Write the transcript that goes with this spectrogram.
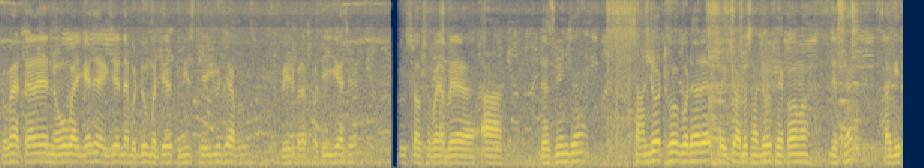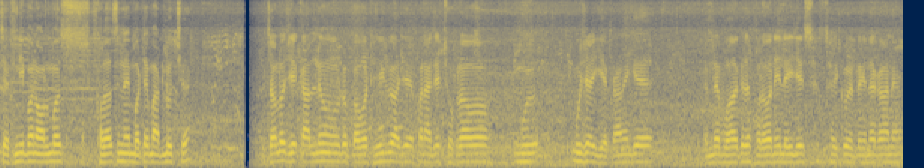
તો ભાઈ અત્યારે નવ વાગ્યા છે. એક્ઝેક્ટ ને બધું મટીરિયલ ફિનિશ થઈ ગયું છે આપણું. બેડ બધા પતી ગયા છે. સાફ સફાઈ બે, આ ડસ્ટબિન છે. સાંજો થોડુંક વધારે પૈસો આટલો સાંજો ફેંકવામાં જશે. બાકી ચટણી પણ ઓલમોસ્ટ ખલાસ ને બટેમાં આટલું જ છે. ચાલો, જે કાલનું તો કવર થઈ ગયું આજે, પણ આજે છોકરાઓ મુ- ગયા. કારણ કે એમને બહાર કદાચ ફરવા નહીં લઈ જઈ શક્યું એટલે એના કારણે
